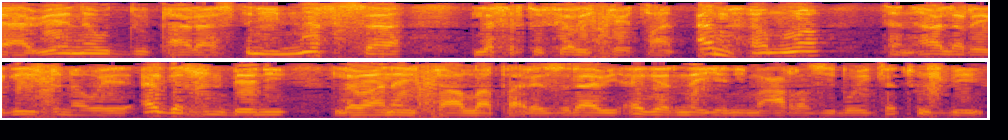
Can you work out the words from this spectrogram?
داوێنە و دوو پاراستنی نەفسە لە فرتوفێڵی شەیطان. ئەم هەمووە تەنها لە ڕێگەی ژنەوەی ئەگەر ژن بێنی لەوانەی الله پارێزراوی ئەگەر نەیەنی معڕەزی بۆی کە توش بی.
